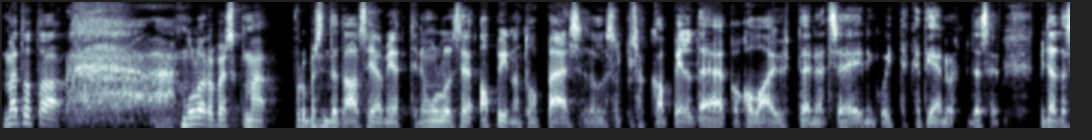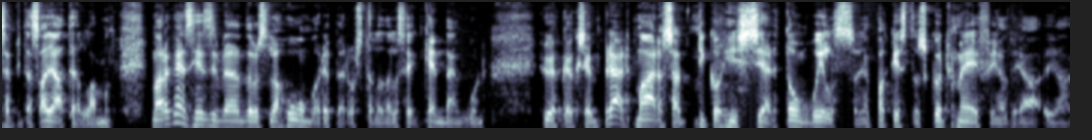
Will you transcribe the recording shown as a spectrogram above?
Mä tota, mulla rupesi, kun mä rupesin tätä asiaa miettimään, niin mulla oli se apina tuo päässä, se rupesi kapelta ja kovaa yhteen, että se ei niin itsekään tiennyt, mitä, se, mitä tässä pitäisi ajatella, mutta mä rakensin ensin vielä tällaisella huumoriperusteella tällaisen kentän kuin hyökkäyksen Brad Marsant, Nico Hissier, Tom Wilson ja pakisto Scott Mayfield ja, ja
